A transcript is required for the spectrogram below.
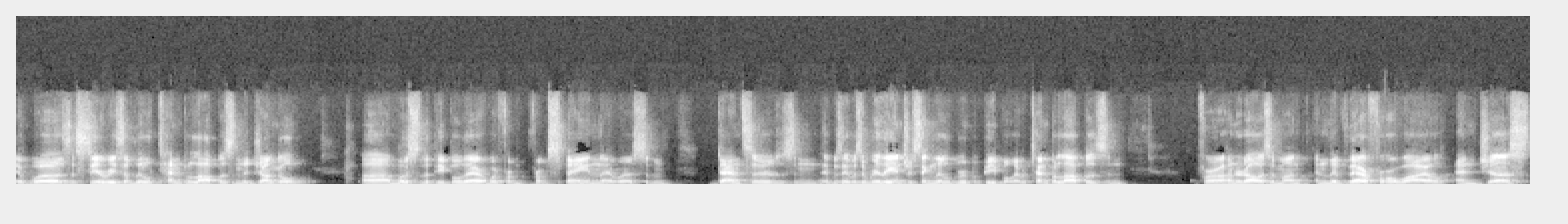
it was a series of little 10 palapas in the jungle. Uh, most of the people there were from, from Spain. There were some dancers, and it was, it was a really interesting little group of people. There were 10 palapas and for $100 a month and lived there for a while and just,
